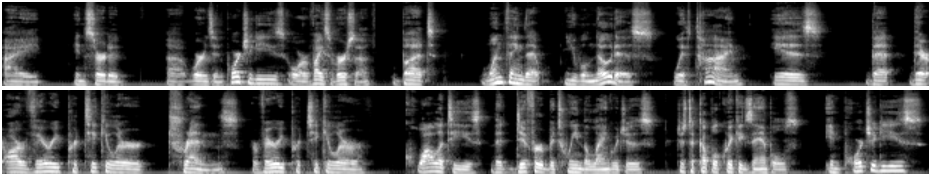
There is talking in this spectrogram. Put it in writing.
I inserted uh, words in Portuguese or vice versa. But one thing that you will notice with time is that there are very particular trends or very particular qualities that differ between the languages. Just a couple quick examples. In Portuguese,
